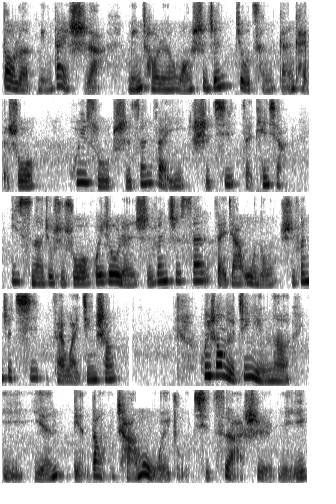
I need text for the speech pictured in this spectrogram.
到了明代时啊，明朝人王世贞就曾感慨地说：“徽俗十三在邑，十七在天下。”意思呢，就是说徽州人十分之三在家务农，十分之七在外经商。徽商的经营呢，以盐、典当、茶木为主，其次啊是米、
